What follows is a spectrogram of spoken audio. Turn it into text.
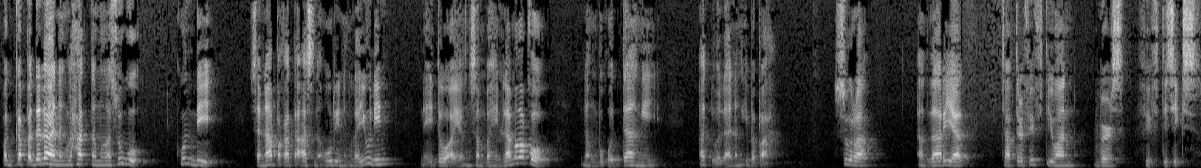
pagkapadala ng lahat ng mga sugo, kundi sa napakataas na uri ng layunin na ito ay ang sambahin lamang ako ng bukod tangi at wala ng iba pa. Surah Al-Dhariyat, chapter 51, verse 56.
